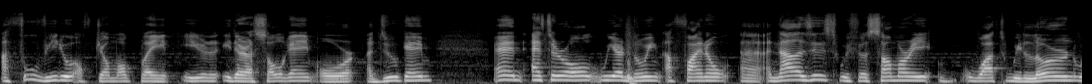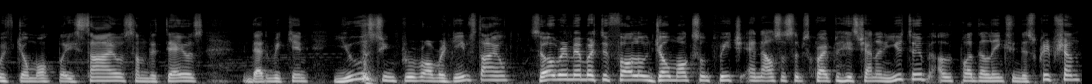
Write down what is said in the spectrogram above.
a full video of Jaomock playing either, either a solo game or a duo game. And after all, we are doing a final uh, analysis with a summary what we learned with Jaomock play style, some details that we can use to improve our game style. So remember to follow Jaomock on Twitch and also subscribe to his channel on YouTube. I'll put the links in the description.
